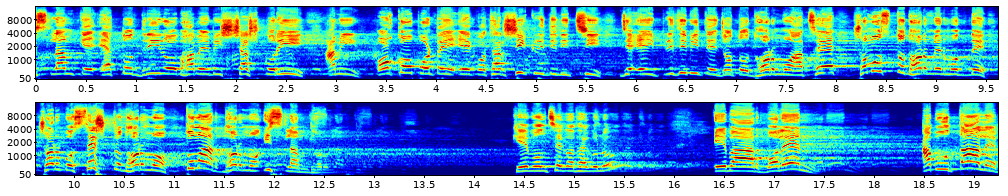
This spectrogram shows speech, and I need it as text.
ইসলামকে এত দৃঢ়ভাবে বিশ্বাস করি, আমি অকপটে এ কথার স্বীকৃতি দিচ্ছি যে এই পৃথিবীতে যত ধর্ম আছে, সমস্ত ধর্মের মধ্যে সর্বশ্রেষ্ঠ ধর্ম তোমার ধর্ম ইসলাম ধর্ম। কে বলছে কথাগুলো? এবার বলেন, আবু তালেব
